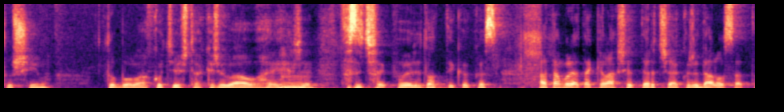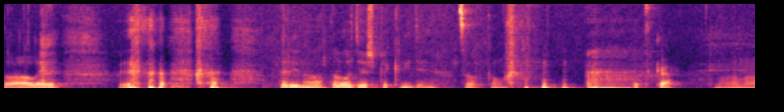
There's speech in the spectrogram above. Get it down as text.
tuším. To bolo ako tiež také, že wow, hej, mm-hmm. že to si človek povie, že no ty kokos. A tam boli aj také ľahšie terče, akože dalo sa to, ale Vtedy, no, to bol tiež pekný deň celkom. Pecka. No, no.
